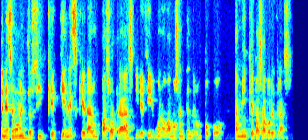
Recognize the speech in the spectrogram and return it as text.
en ese momento sí que tienes que dar un paso atrás y decir, bueno, vamos a entender un poco también qué pasa por detrás.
